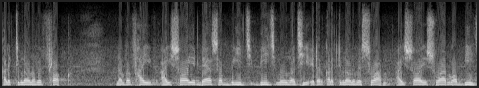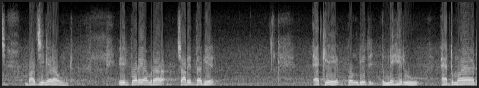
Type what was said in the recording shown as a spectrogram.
কালেকটিভ নাউন হবে flock number five I saw a dash of bees bees মৌমাছি. এটার কালেকটিভ নাউন হবে swarm I saw a swarm of bees buzzing around এরপরে আমরা চারের দাগে একে Pandit Nehru admired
